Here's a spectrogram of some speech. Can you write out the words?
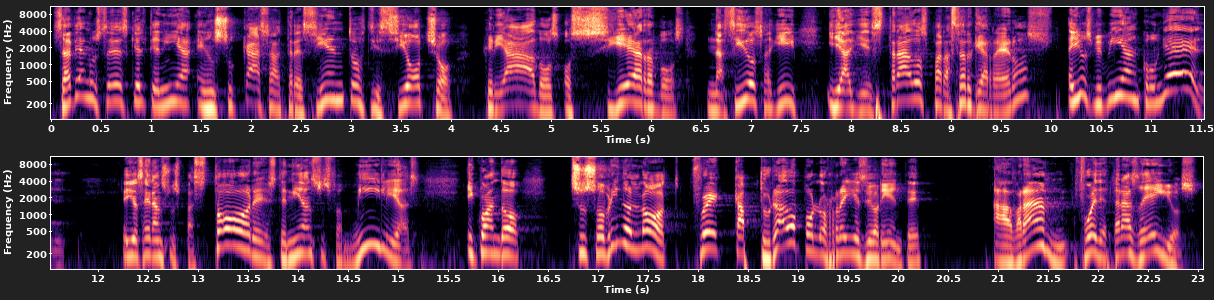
¿sabían ustedes que él tenía en su casa 318 criados o siervos nacidos allí y adiestrados para ser guerreros, ellos vivían con él. Ellos eran sus pastores, tenían sus familias. Y cuando su sobrino Lot fue capturado por los reyes de Oriente, Abraham fue detrás de ellos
